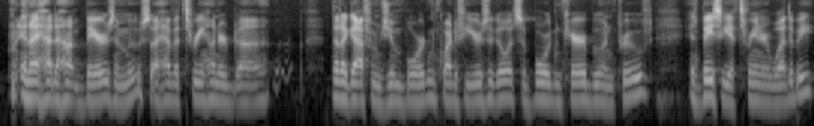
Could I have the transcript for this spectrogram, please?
and I had to hunt bears and moose, I have a 300 uh, that I got from Jim Borden quite a few years ago. It's a Borden Caribou Improved. It's basically a 300 Weatherby.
